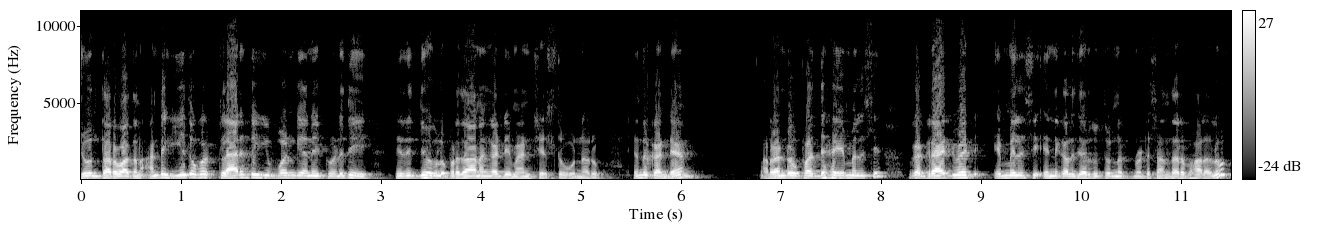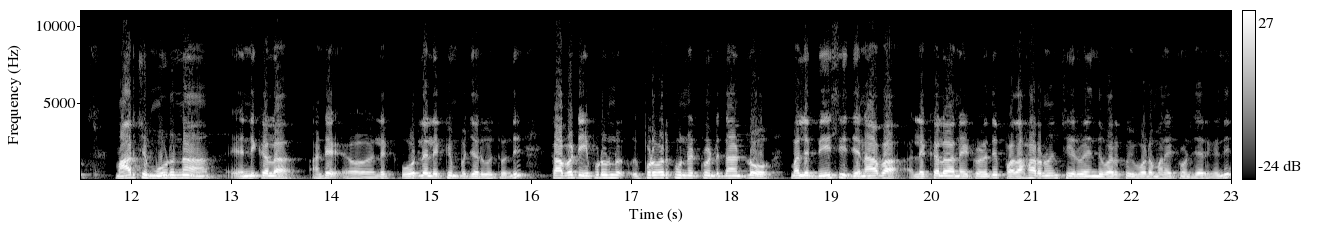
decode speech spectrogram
జూన్ తర్వాత అంటే ఏదో ఒక క్లారిటీ ఇవ్వండి అనేటువంటిది నిరుద్యోగులు ప్రధానంగా డిమాండ్ చేస్తూ ఉన్నారు. ఎందుకంటే రెండు ఉపాధ్యాయ ఎమ్మెల్సీ ఒక గ్రాడ్యుయేట్ ఎమ్మెల్సీ ఎన్నికలు జరుగుతున్నటువంటి సందర్భాలలో మార్చి మూడున ఎన్నికల అంటే లెక్ ఓట్ల లెక్కింపు జరుగుతుంది. కాబట్టి ఇప్పుడు ఇప్పటి వరకు ఉన్నటువంటి దాంట్లో మళ్ళీ బీసీ జనాభా లెక్కలు అనేటువంటిది పదహారు నుంచి ఇరవై ఎనిమిది వరకు ఇవ్వడం అనేటువంటి జరిగింది.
